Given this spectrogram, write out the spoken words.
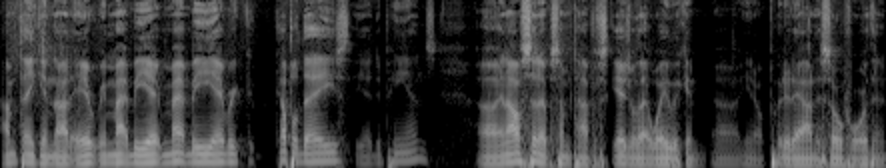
I'm thinking not every it might be it might be every couple days. Yeah, it depends. Uh, and I'll set up some type of schedule that way we can uh, you know put it out and so forth and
